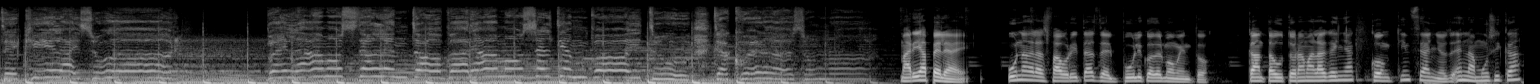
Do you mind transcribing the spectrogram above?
tequila y sudor. Bailamos tan lento, paramos el tiempo y tú te acuerdas o no. María Pelae, una de las favoritas del público del momento, cantautora malagueña con 15 años en la música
